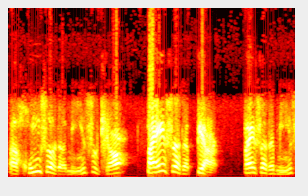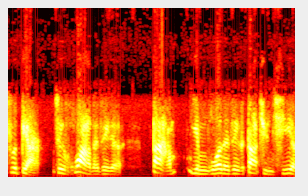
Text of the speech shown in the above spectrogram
呃，红色的米字条，白色的边儿，白色的米字边儿，这画的这个大英国的这个大军旗啊，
